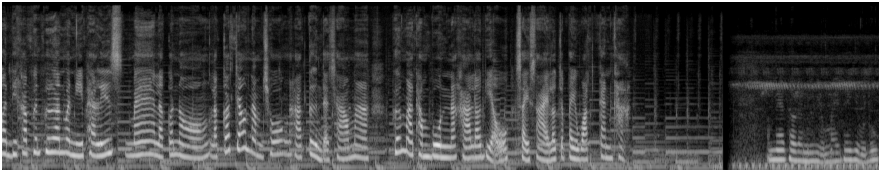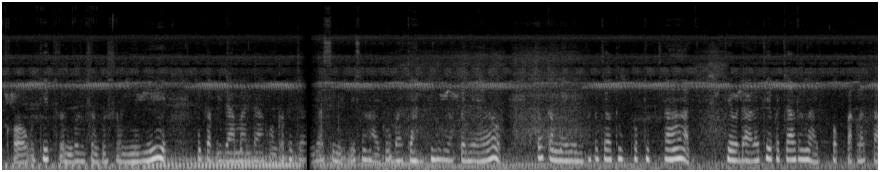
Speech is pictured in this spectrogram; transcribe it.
วัสดีครับเพื่อนๆ วันนี้แพร i สแม่แล้วก็น้อง แล้วก็เจ้านำโชคนะคะ ตื่นแต่เช้ามาเพื่อมาทำบุญนะคะ แล้วเดี๋ยวสายๆเราจะไปวัดกันค่ะแม่ธรณีอยู่ไหมได้อยู่ลูกขออุทิศส่วนบุญส่วนกุศลนี้ ให้กับบิดามารดาของข้าพเจ้าญาติสนิทมิตรสหายครูบาอาจารย์ที่ล่วงลับไปแล้วเจ้ากรรมนายเวรข้าพเจ้าทุกภพทุกชาติ เทวดาและเทพเจ้าทั้งหลายปกปักรักษา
